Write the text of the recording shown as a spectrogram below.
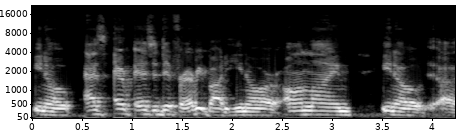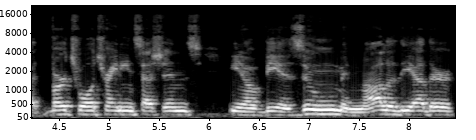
you know, as as it did for everybody, you know, our online, you know, uh, virtual training sessions you know, via Zoom and all of the other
